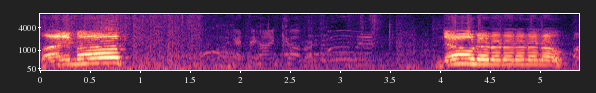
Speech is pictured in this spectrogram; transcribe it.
Light him up! Get behind cover. No, no, no, no, no, no, no.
